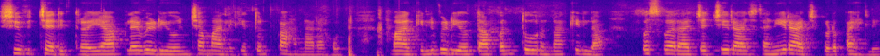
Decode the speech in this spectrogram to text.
शिवचरित्र या आपल्या व्हिडिओंच्या मालिकेतून पाहणार आहोत. मागील व्हिडिओत आपण तोरणा किल्ला व स्वराज्याची राजधानी राजगड पाहिले.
